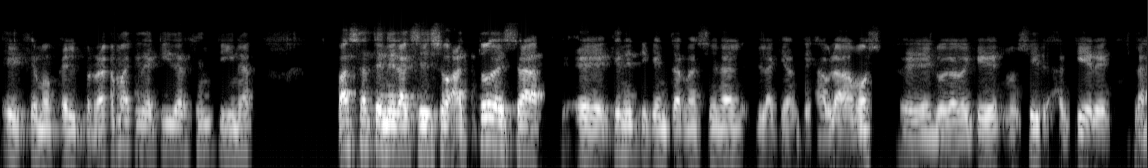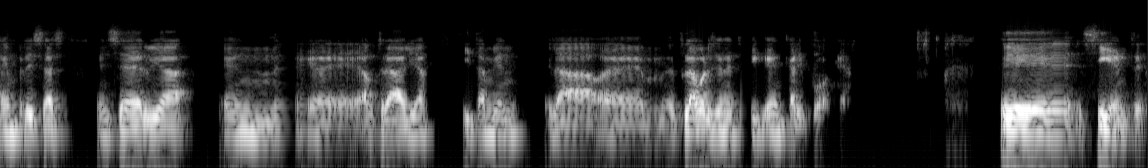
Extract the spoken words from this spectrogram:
el, programa de aquí de Argentina pasa a tener acceso a toda esa eh, genética internacional de la que antes hablábamos, eh, luego de que NUCIR adquiere las empresas en Serbia, en eh, Australia y también la Flower Genetic en California. Siguiente.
